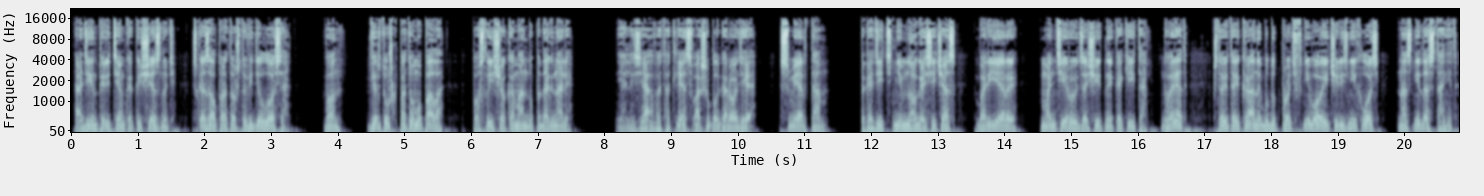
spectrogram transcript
Один перед тем, как исчезнуть, сказал про то, что видел лося. Вон, вертушка потом упала. После еще команду подогнали. Нельзя в этот лес, ваше благородие. Смерть там. Погодите немного, сейчас барьеры монтируют защитные какие-то. Говорят, что это экраны будут против него, и через них лось нас не достанет.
